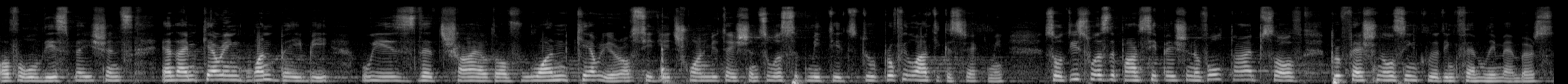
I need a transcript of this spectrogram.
of all these patients. And I'm carrying one baby who is the child of one carrier of CDH1 mutations who was submitted to prophylactic hysterectomy. So this was the participation of all types of professionals, including family members.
